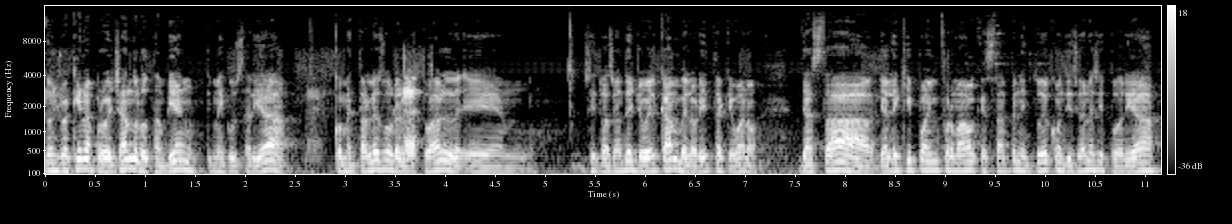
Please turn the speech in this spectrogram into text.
Don Joaquín, aprovechándolo también, me gustaría comentarle sobre la actual eh, situación de Joel Campbell ahorita, que bueno, ya está, ya el equipo ha informado que está en plenitud de condiciones y podría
